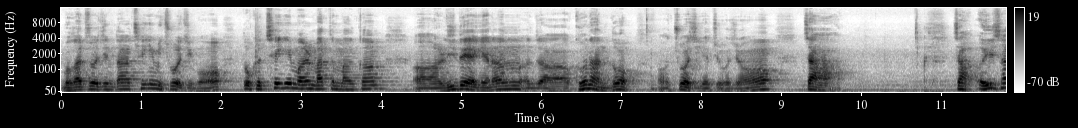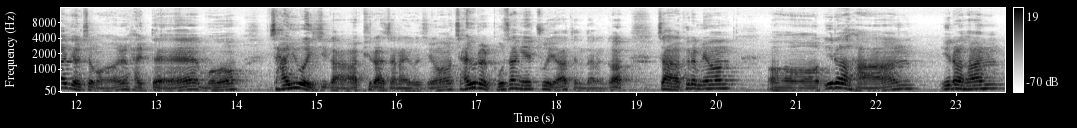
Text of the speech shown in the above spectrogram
뭐가 주어진다? 책임이 주어지고 또 그 책임을 맡은 만큼 어, 리드에게는 이제 권한도 어, 주어지겠죠, 그죠? 자, 자 의사 결정을 할 때 뭐 자유 의지가 필요하잖아요, 그죠? 자유를 보장해 줘야 된다는 것. 자, 그러면 어, 이러한 이러한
